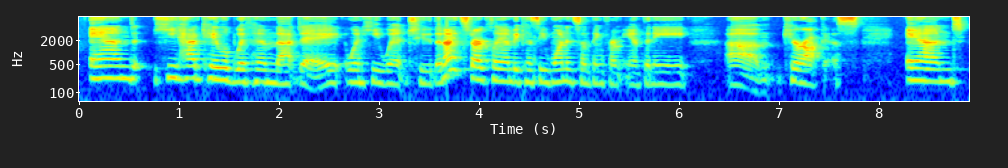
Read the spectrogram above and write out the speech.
And he had Kaleb with him that day when he went to the Nightstar clan because he wanted something from Anthony um, Kyriakus. And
